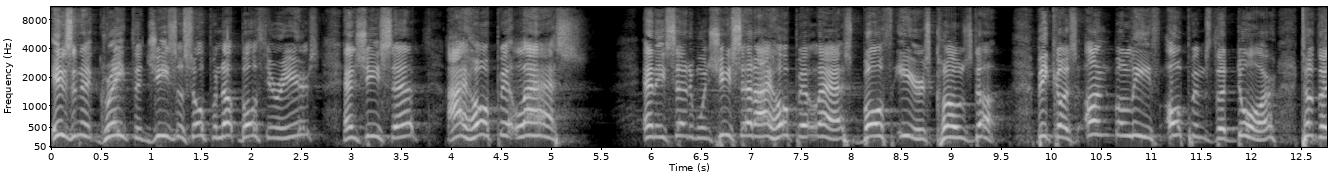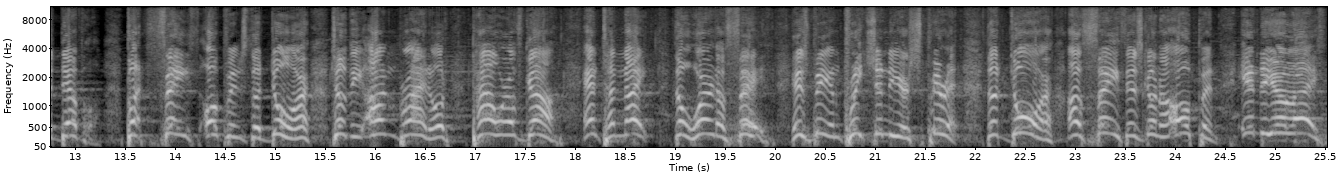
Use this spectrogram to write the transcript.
isn't it great that Jesus opened up both your ears? And she said, I hope it lasts. And he said, when she said, I hope it lasts, both ears closed up because unbelief opens the door to the devil, but faith opens the door to the unbridled power of God. And tonight, the word of faith is being preached into your spirit. The door of faith is going to open into your life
